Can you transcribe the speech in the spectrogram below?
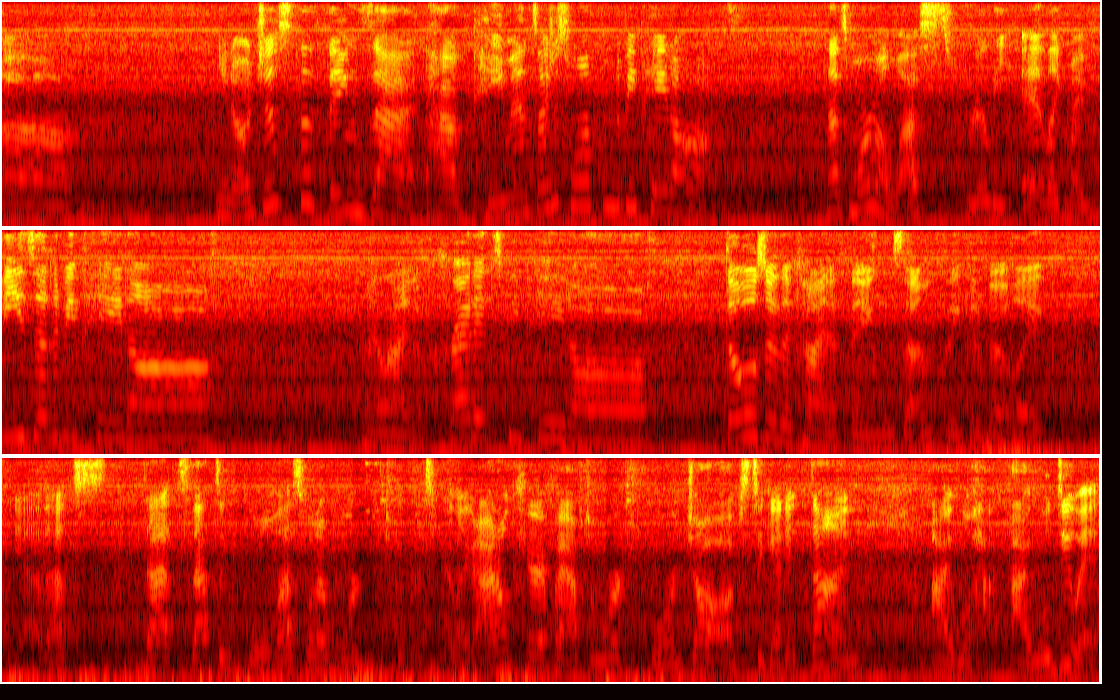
um, you know, just the things that have payments. I just want them to be paid off. That's more or less really it. Like my visa to be paid off, my line of credits to be paid off. Those are the kind of things that I'm thinking about. Like yeah, That's that's that's a goal. That's what I'm working towards here. Like I don't care if I have to work four jobs to get it done. I will ha- I will do it.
